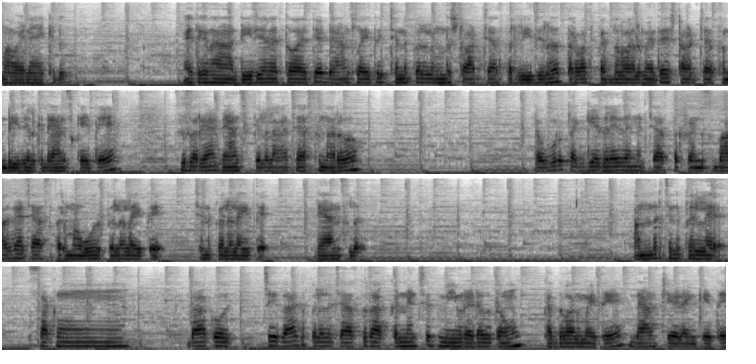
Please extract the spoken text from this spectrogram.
మా వినాయకుడు. అయితే నా డీజేలతో అయితే డ్యాన్స్లు అయితే చిన్నపిల్లల ముందు స్టార్ట్ చేస్తారు డీజేలు. తర్వాత పెద్దవాళ్ళమైతే స్టార్ట్ చేస్తాం డీజేలకి డ్యాన్స్కి అయితే. చూసారుగా? డ్యాన్స్ పిల్లలు ఎలా చేస్తున్నారు? ఎవరు తగ్గేది లేదన్నట్టు చేస్తారు ఫ్రెండ్స్. బాగా చేస్తారు మా ఊరు పిల్లలు అయితే చిన్నపిల్లలు అయితే డ్యాన్స్లు. అందరు చిన్నపిల్లలే సగం దాకా వచ్చేదాకా పిల్లలు చేస్తారు. అక్కడి నుంచి మేము రెడీ అవుతాం. పెద్దవాళ్ళం అయితే డ్యాన్స్ చేయడానికి అయితే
